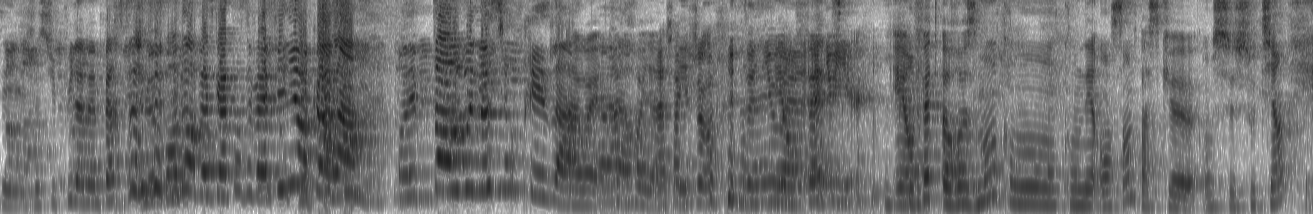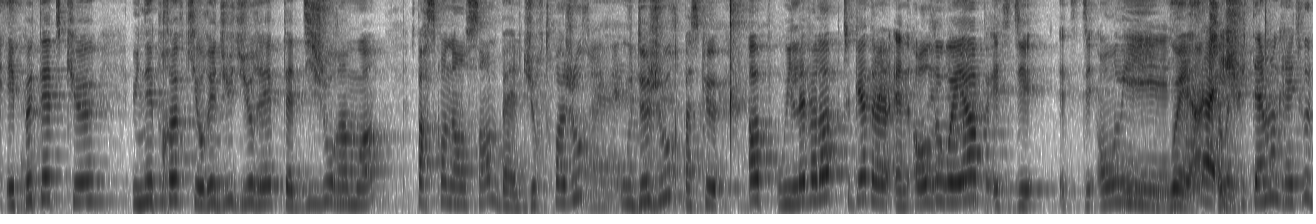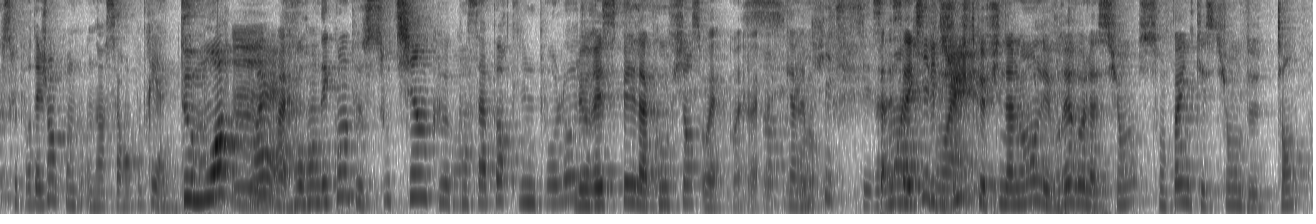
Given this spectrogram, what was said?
C'est, je suis plus la même personne. Le pendant, parce que attends, c'est pas fini encore là. On n'est pas au bout de nos surprises là. Ah ouais, Voilà. incroyable. À chaque Et- jour. The new, et en euh, fait, new year. Et en fait, heureusement qu'on qu'on est ensemble parce que on se soutient. Et ça. peut-être que une épreuve qui aurait dû durer peut-être 10 jours, un mois, parce qu'on est ensemble, bah, elle dure 3 jours Ouais. ou 2 jours parce que hop, we level up together and all the way up, it's the, it's the only Et way ça, actually. Et je suis tellement grateful parce que pour des gens qu'on on s'est rencontrés il y a deux mois, Mm. Ouais. vous vous rendez compte le soutien que qu'on s'apporte l'une pour l'autre? Le respect, la confiance, ouais, ouais, ouais, carrément. Ça, ça explique juste que finalement, les vraies relations sont pas une question de temps.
